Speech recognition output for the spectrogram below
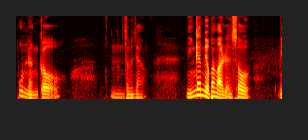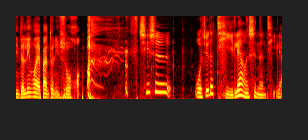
不能够，嗯，怎么讲？你应该没有办法忍受你的另外一半对你说谎吧？其实我觉得体谅是能体谅。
